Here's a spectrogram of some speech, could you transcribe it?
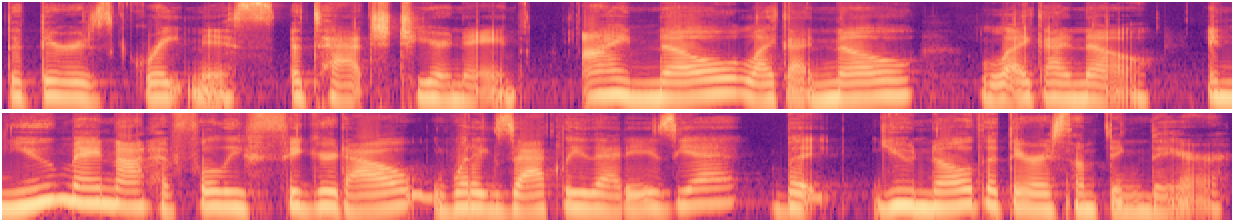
that there is greatness attached to your name. I know, like I know, like I know. And you may not have fully figured out what exactly that is yet, but you know that there is something there.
